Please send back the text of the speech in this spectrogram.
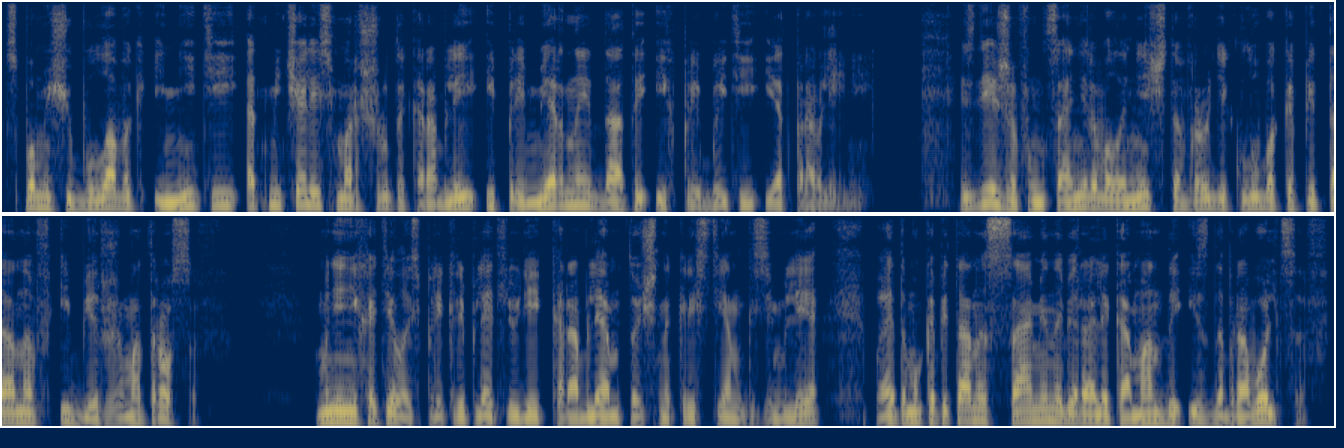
с помощью булавок и нитей отмечались маршруты кораблей и примерные даты их прибытий и отправлений. Здесь же функционировало нечто вроде клуба капитанов и биржи матросов. Мне не хотелось прикреплять людей к кораблям точно крестьян к земле, поэтому капитаны сами набирали команды из добровольцев,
